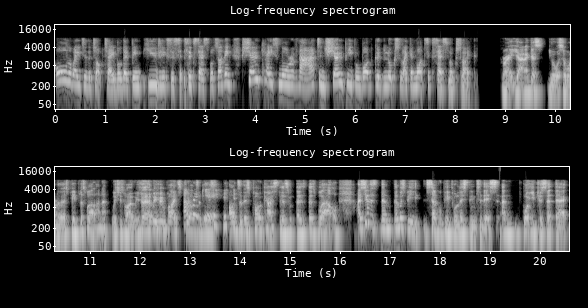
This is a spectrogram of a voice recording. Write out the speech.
all the way to the top table. They've been hugely su- successful. So I think showcase more of that and show people what good looks like and what success looks like Great, yeah, and I guess you're also one of those people as well, Ana, which is why we've uh, we've invited you, oh, onto, this, onto this podcast as, as, as well. I assume there, there must be several people listening to this, and what you've just said there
